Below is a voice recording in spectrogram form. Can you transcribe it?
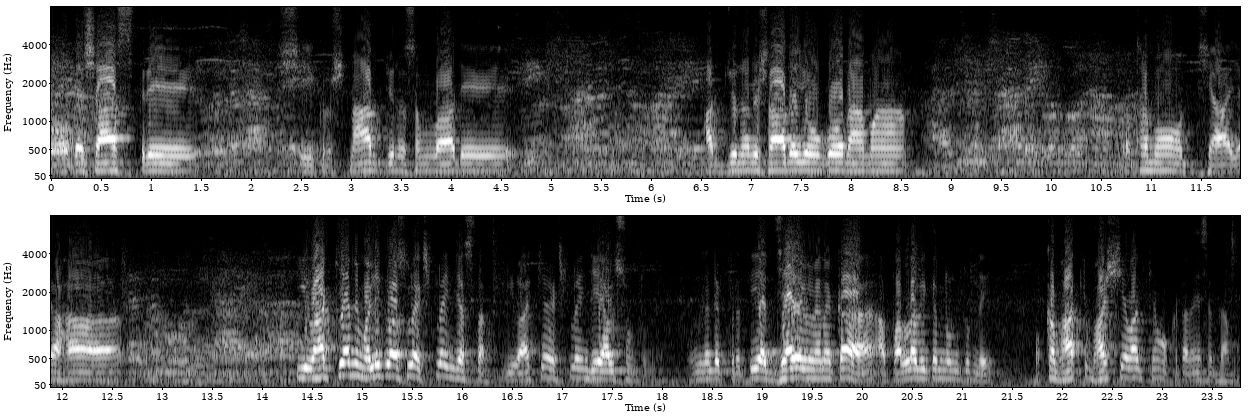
యోగశాస్త్రే శ్రీకృష్ణార్జున సంవాదే అర్జున విషాదయోగో నామ ప్రథమోధ్యాయ ఈ వాక్యాన్ని మళ్ళీ క్లాసులో ఎక్స్ప్లెయిన్ చేస్తాను. ఈ వాక్యం ఎక్స్ప్లెయిన్ చేయాల్సి ఉంటుంది. ఎందుకంటే ప్రతి అధ్యాయం వెనక ఆ పల్లవి కింద ఉంటుంది. ఒక్క వాక్య భాష్యవాక్యం ఒకటి అనేసిద్దాము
